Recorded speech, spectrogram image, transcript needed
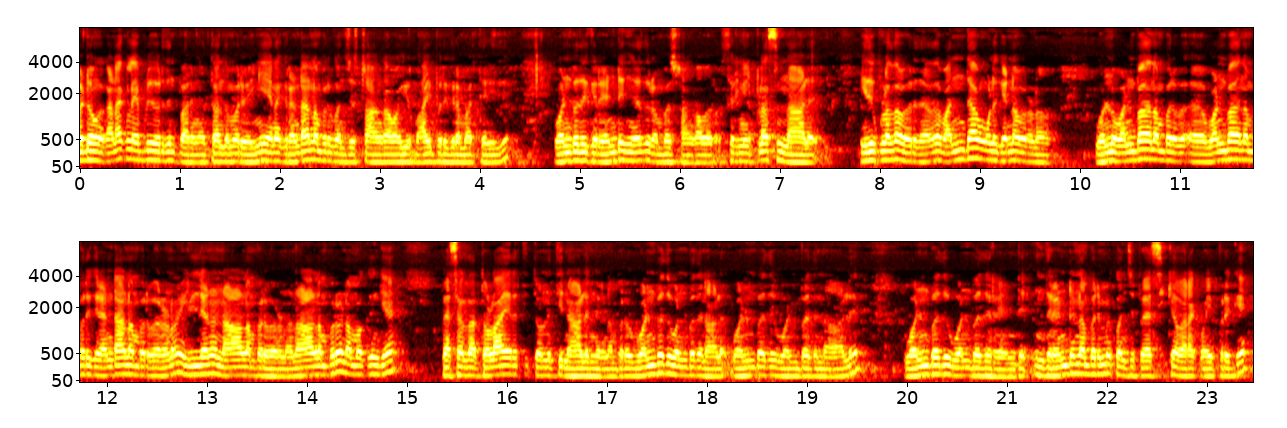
பட் உங்கள் கணக்கில் எப்படி வருதுன்னு பாருங்கள் தகுந்த மாதிரி வைங்க. எனக்கு ரெண்டாம் நம்பர் கொஞ்சம் ஸ்ட்ராங்காக வாய்ப்பு இருக்கிற மாதிரி தெரியுது. ஒன்பதுக்கு ரெண்டுங்கிறது ரொம்ப ஸ்ட்ராங்காக வரும். சரிங்களா? ப்ளஸ் நாலு. இதுக்குள்ளே தான் வருது. அதாவது வந்தால் உங்களுக்கு என்ன வரணும்? ஒன்று ஒன்பது நம்பர் ஒன்பது நம்பருக்கு ரெண்டாம் நம்பர் வரணும். இல்லைன்னா நாலு நம்பர் வரணும். நாலு நம்பரும் நமக்கு இங்கே ஸ்பெஷல் தான். தொள்ளாயிரத்தி தொண்ணூற்றி நாலுங்கிற நம்பர் ஒன்பது ஒன்பது நாலு. ஒன்பது ஒன்பது நாலு. ஒன்பது ஒன்பது ரெண்டு. இந்த ரெண்டு நம்பருமே கொஞ்சம் பேசிக்க வர வாய்ப்பு இருக்குது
